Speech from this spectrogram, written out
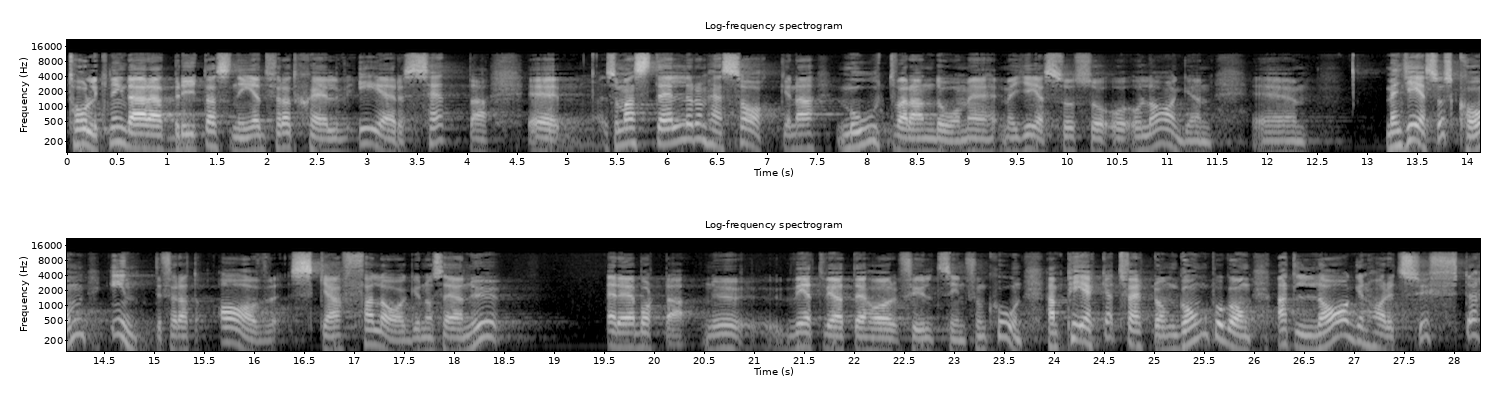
tolkning där är att brytas ned för att själv ersätta. Eh, så man ställer de här sakerna mot varandra med, med Jesus och, och, och lagen. Eh, men Jesus kom inte för att avskaffa lagen och säga nu är det borta, nu vet vi att det har fyllt sin funktion. Han pekar tvärtom gång på gång att lagen har ett syfte.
